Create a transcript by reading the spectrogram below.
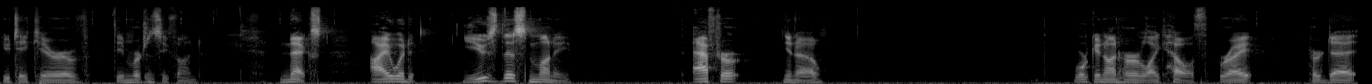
you take care of the emergency fund. Next, I would use this money after, you know, working on her like health, right? Her debt,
